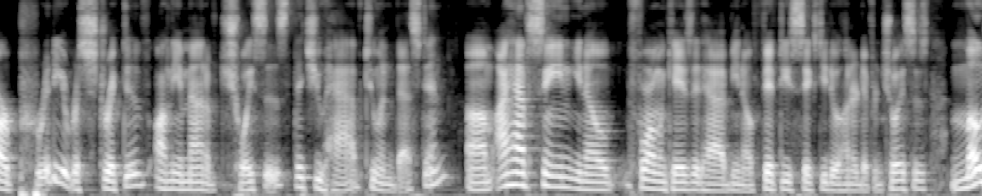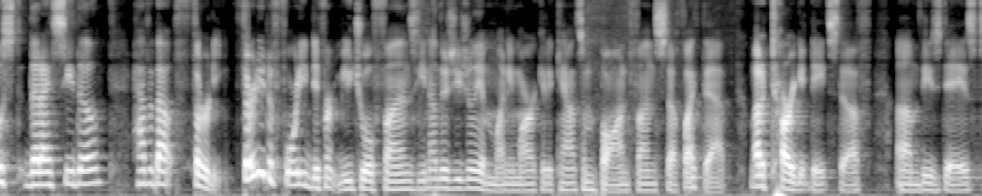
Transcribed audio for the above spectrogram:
are pretty restrictive on the amount of choices that you have to invest in. Um, I have seen, you know, 401ks that have, you know, 50, 60 to 100 different choices. Most that I see, though, have about 30, 30 to 40 different mutual funds. You know, there's usually a money market account, some bond funds, stuff like that. A lot of target date stuff um, these days.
